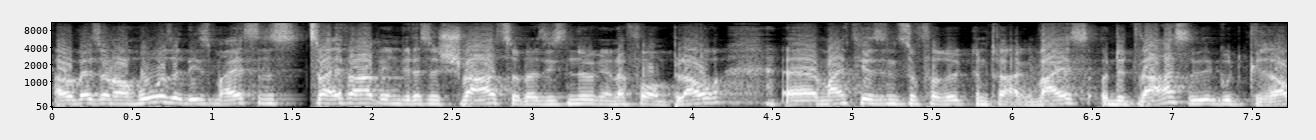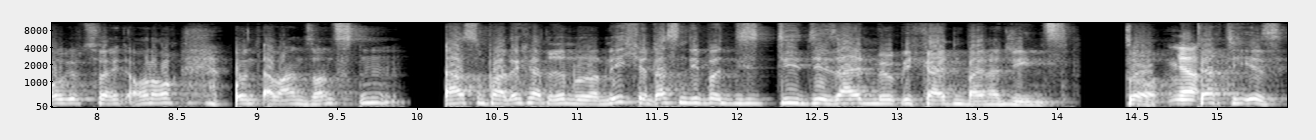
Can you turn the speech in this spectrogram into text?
Aber bei so einer Hose, die ist meistens zweifarbig, entweder das ist schwarz oder sie ist in irgendeiner Form blau. Äh, manche sind so verrückt und tragen weiß und das war's. Gut, grau gibt es vielleicht auch noch. Und aber ansonsten, da hast du ein paar Löcher drin oder nicht. Und das sind die, die, die Designmöglichkeiten bei einer Jeans. So, ja. fertig ist.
